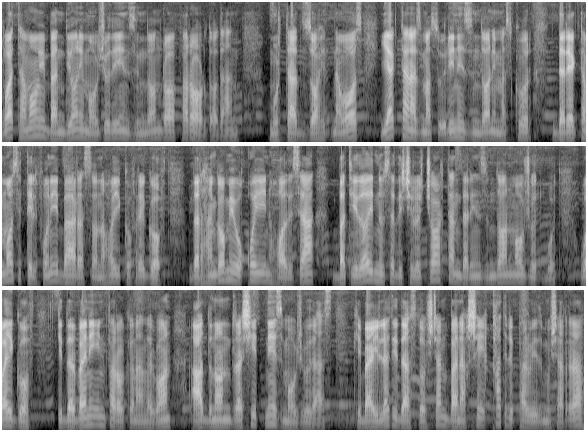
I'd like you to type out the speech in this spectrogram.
و تمام بندیان موجود این زندان را فرار دادند. مرتد زاهد نواز یک تن از مسئولین زندان مذکور در یک تماس تلفنی به رسانه های گفت. در هنگام وقوع این حادثه به تعداد 944 تن در این زندان موجود بود. وی گفت که در بین این فرار کنندگان عدنان رشید نیز موجود است که به علت دست داشتن به نقشه قتل پرویز مشرف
